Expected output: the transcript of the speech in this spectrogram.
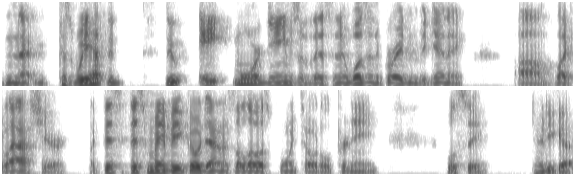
because we have to do eight more games of this, and it wasn't great in the beginning, um, like last year. Like this, this maybe go down as the lowest point total per game. We'll see. Who do you got?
